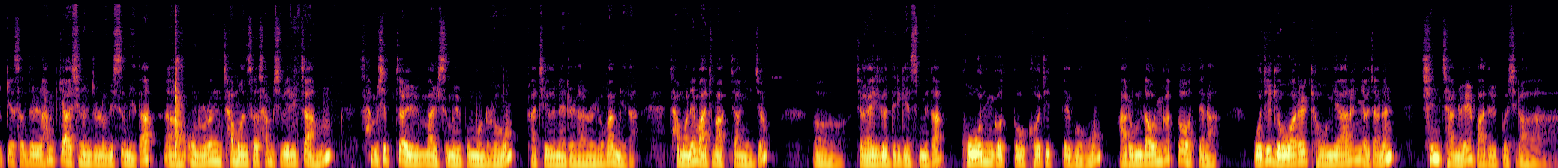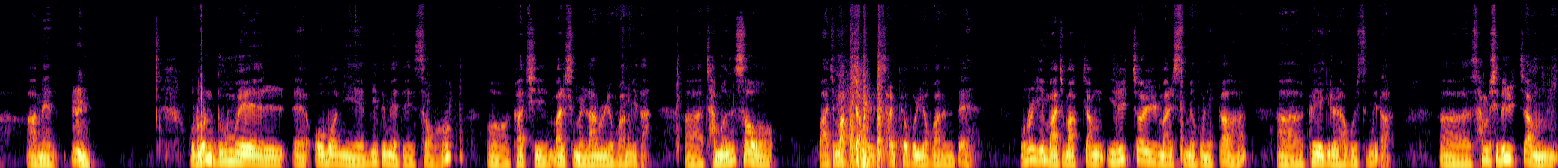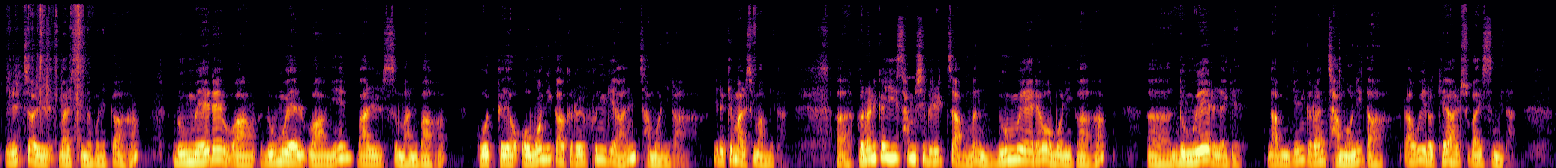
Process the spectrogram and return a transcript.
주께서 늘 함께 하시는 줄로 믿습니다. 아, 오늘은 잠언서 31장 30절 말씀을 본문으로 같이 은혜를 나누려고 합니다. 잠언의 마지막 장이죠. 어, 제가 읽어드리겠습니다. 고운 것도 거짓되고 아름다운 것도 헛되나 오직 여호와를 경외하는 여자는 칭찬을 받을 것이라. 아멘. 오늘은 누무엘의 어머니의 믿음에 대해서 어, 같이 말씀을 나누려고 합니다. 아, 잠언서 마지막 장을 살펴보려고 하는데 오늘 이 마지막 장 1절 말씀에 보니까 아, 그 얘기를 하고 있습니다. 아, 31장 1절 말씀에 보니까 루멜의 왕, 루무엘 왕이 말씀한 바 곧 그의 어머니가 그를 훈계한 잠언이라 이렇게 말씀합니다. 아, 그러니까 이 31장은 누무엘의 어머니가 아, 누무엘에게 남긴 그런 잠언이다라고 이렇게 할 수가 있습니다.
